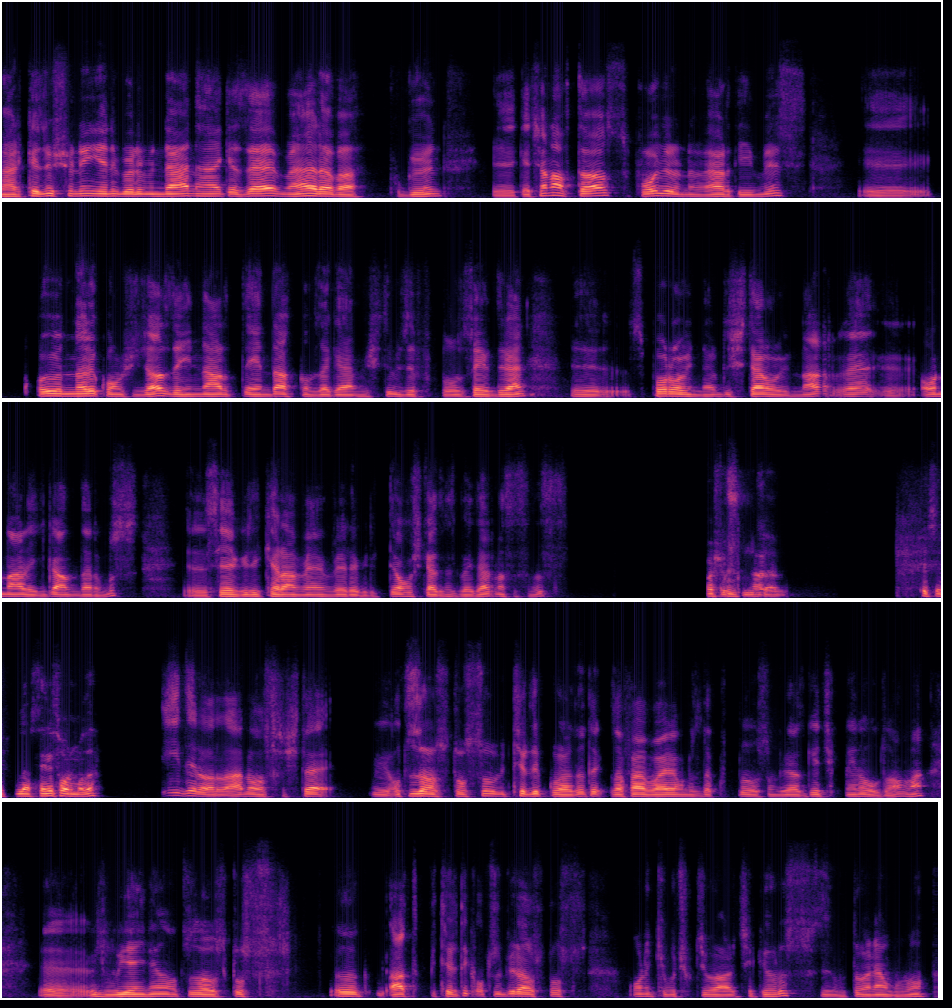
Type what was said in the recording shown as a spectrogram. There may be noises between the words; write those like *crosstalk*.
Merkez Üçlü'nün yeni bölümünden herkese merhaba. Bugün e, geçen hafta spoilerını verdiğimiz e, oyunları konuşacağız. Yayınlar, yayında aklımıza gelmişti. Bize futbolu sevdiren e, spor oyunları, dijital oyunlar ve e, onlarla ilgili anılarımız. E, sevgili Kerem ve Emre ile birlikte. Hoş geldiniz beyler. Nasılsınız? Hoş bulduk abi. Teşekkürler. Seni sormalı. İyidir vallahi ne olsun işte 30 e, Ağustos'u bitirdik bu arada. Tek Zafer Bayramınız da kutlu olsun. Biraz gecikmeli oldu ama e, biz bu yayını 30 Ağustos e, artık bitirdik. 31 Ağustos 12.30 civarı çekiyoruz. Siz muhtemelen bunu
